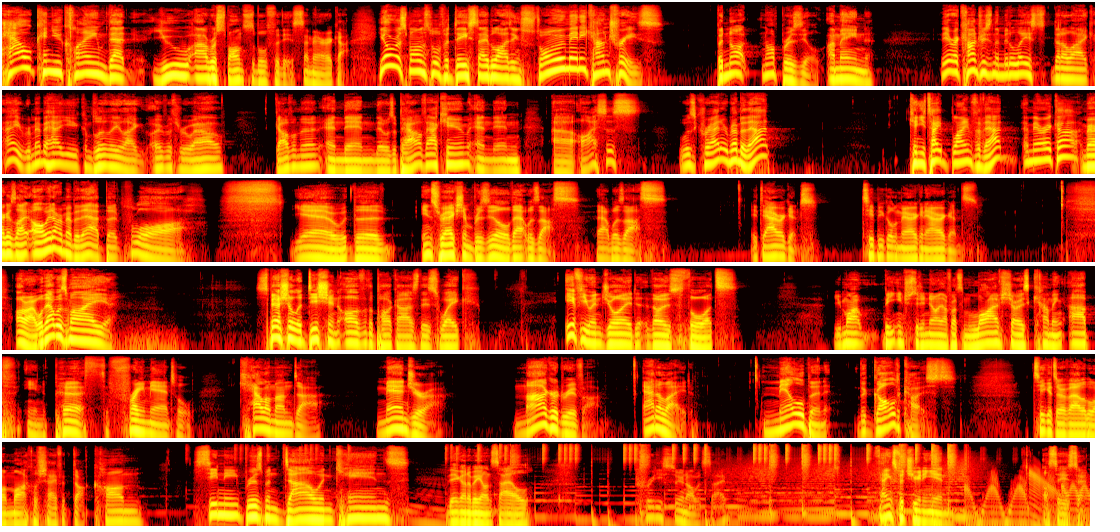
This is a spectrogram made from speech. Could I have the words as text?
How can you claim that you are responsible for this, America? You're responsible for destabilizing so many countries, but not not Brazil. I mean, there are countries in the Middle East that are like, "Hey, remember how you completely like overthrew our government and then there was a power vacuum and then uh, ISIS was created? Remember that? Can you take blame for that, America? America's like, "Oh, we don't remember that, but oh, yeah, the insurrection in Brazil, that was us. That was us. It's arrogant. Typical American arrogance. All right, well, that was my special edition of the podcast this week. If you enjoyed those thoughts, you might be interested in knowing I've got some live shows coming up in Perth, Fremantle, Kalamunda, Mandurah, Margaret River, Adelaide, Melbourne, the Gold Coast. Tickets are available on michaelshafar.com. Sydney, Brisbane, Darwin, Cairns. They're going to be on sale pretty soon, I would say. Thanks for tuning in. I'll see you soon.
